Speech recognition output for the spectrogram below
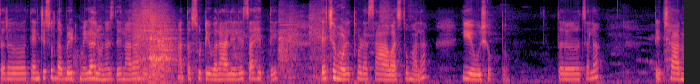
तर त्यांचीसुद्धा भेट मी घालूनच देणार आहे. आता सुटीवर आलेलेच आहेत ते. त्याच्यामुळे थोडासा आवाज तुम्हाला येऊ शकतो. तर चला. ते छान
